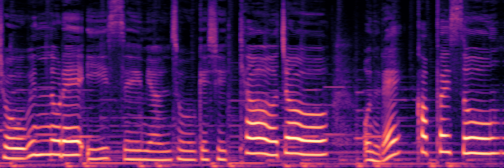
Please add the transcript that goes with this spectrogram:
좋은 노래 있으면 소개시켜줘. 오늘의 커플송.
